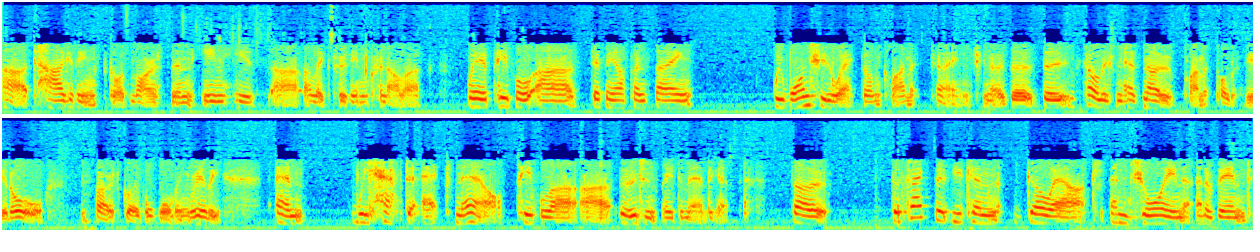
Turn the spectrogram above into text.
uh, targeting Scott Morrison in his uh, electorate in Cronulla, where people are stepping up and saying, we want you to act on climate change. You know, the, the coalition has no climate policy at all as far as global warming, really. And we have to act now. People are, are urgently demanding it. So the fact that you can go out and join an event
